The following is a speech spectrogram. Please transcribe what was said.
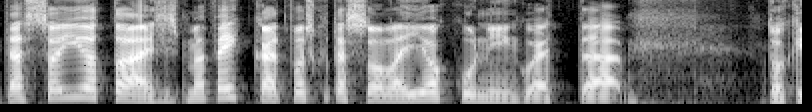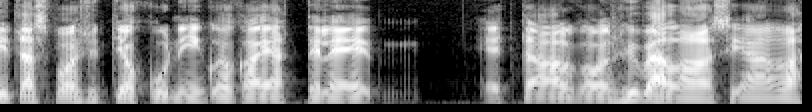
Tässä on jotain. Siis mä veikkaan, että voisiko tässä olla joku, niin kuin, että toki tässä voisi nyt joku, niin kuin, joka ajattelee, että alko on hyvällä asialla,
